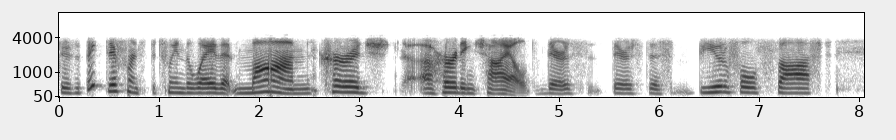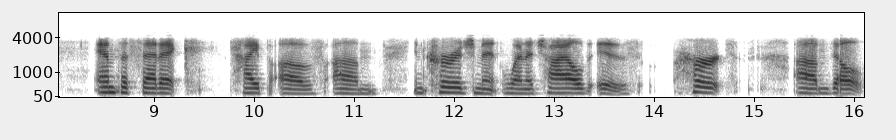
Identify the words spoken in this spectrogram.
there's a big difference between the way that moms encourage a hurting child. There's there's this beautiful, soft, empathetic type of um, encouragement when a child is hurt. Um, they'll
